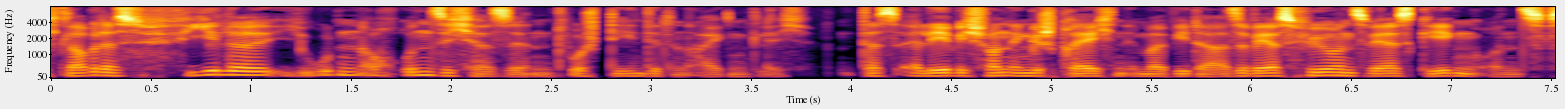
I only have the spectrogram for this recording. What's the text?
Ich glaube, dass viele Juden auch unsicher sind. Wo stehen die denn eigentlich? Das erlebe ich schon in Gesprächen immer wieder. Also wer ist für uns, wer ist gegen uns?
